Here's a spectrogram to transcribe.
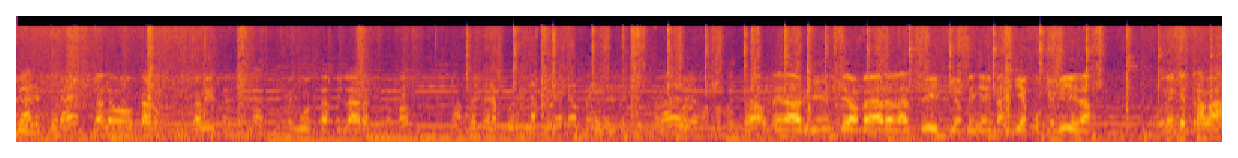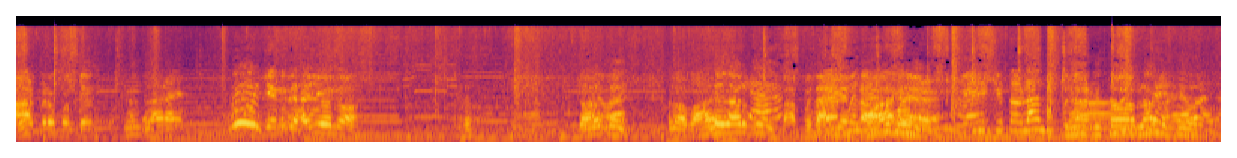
Dale por. Ya le voy a buscar un, sí me gusta afilar así nomás. Va pues, pero apúrenle, apúrenle, hombre. No, me da bien usted, hombre, ahora la sitio, hombre, hay más tiempo que vida. Hay que trabajar, pero contento. ¿Tienes desayuno? Darwin, trabaje, Darwin. Va, pues dale, trabaje. ¿Quién es que está hablando? Pues, Mira que estaba hablando, pero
